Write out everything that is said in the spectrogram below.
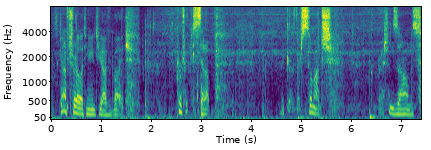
it's the kind of trail that to have a bike perfectly set up because there's so much compression zones.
